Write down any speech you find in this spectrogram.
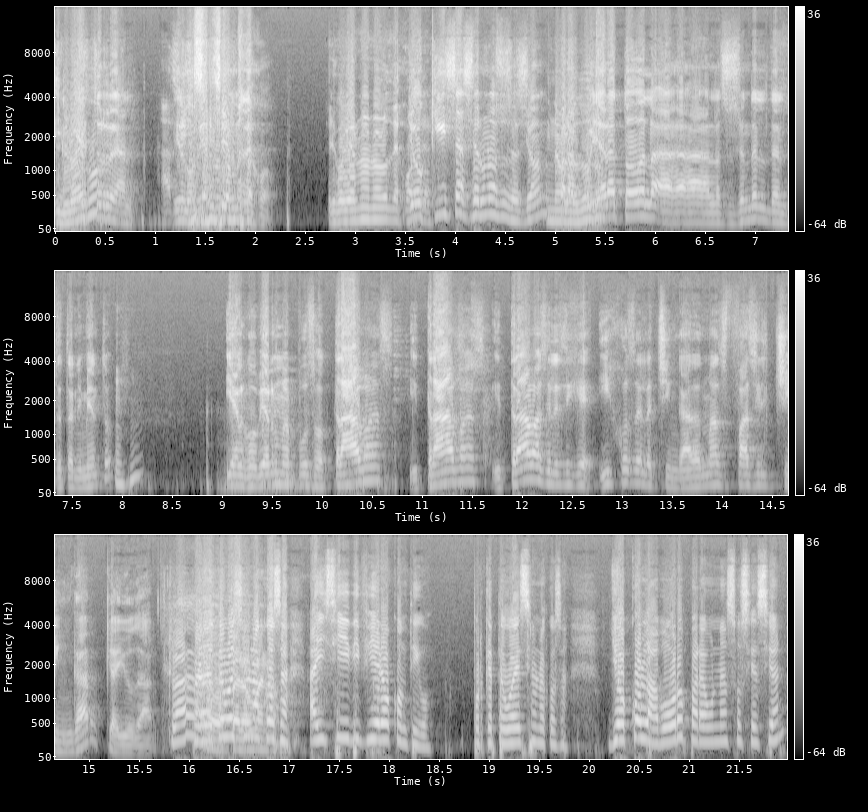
¿Y luego? Esto es real. Y el gobierno sí, no me dejó. El gobierno no los dejó. Yo hacer. quise hacer una asociación No para apoyar a toda la, a la asociación del, del entretenimiento. Y el gobierno me puso trabas y trabas y trabas. Y les dije, hijos de la chingada, es más fácil chingar que ayudar. Claro, Pero te voy a decir pero una bueno. cosa, ahí sí difiero contigo, porque te voy a decir una cosa. Yo colaboro para una asociación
